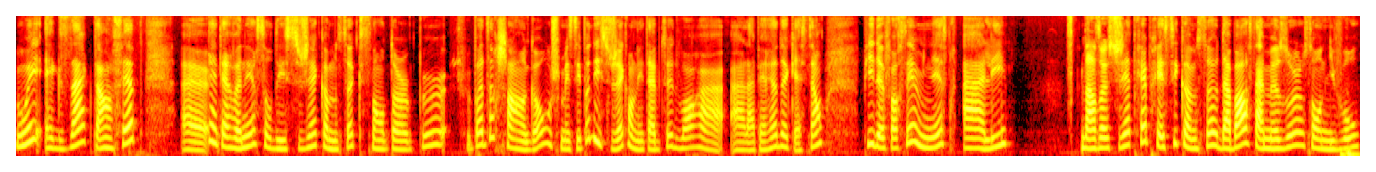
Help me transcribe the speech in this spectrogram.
Oui, exact. En fait, euh, intervenir sur des sujets comme ça qui sont un peu, je ne veux pas dire champ gauche, mais c'est pas des sujets qu'on est habitué de voir à, la période de questions. Puis de forcer un ministre à aller dans un sujet très précis comme ça, d'abord, ça mesure son niveau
